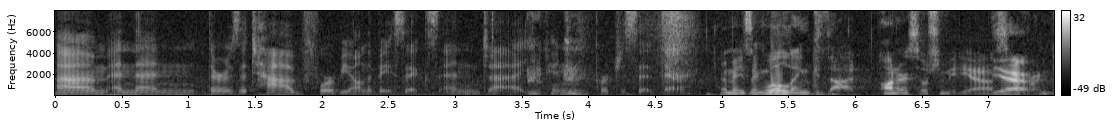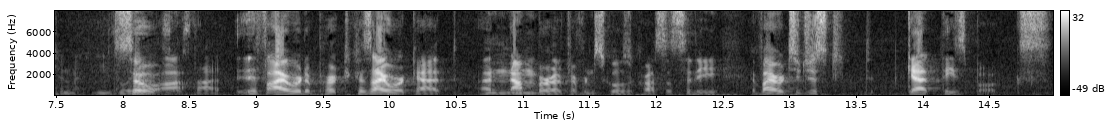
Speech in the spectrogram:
um, and then there's a tab for beyond the basics and uh, you can purchase it there. Amazing. We'll link that on our social media yeah. so everyone can easily so access uh, that. if i were to purchase because i work at a number of different schools across the city if i were to just get these books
